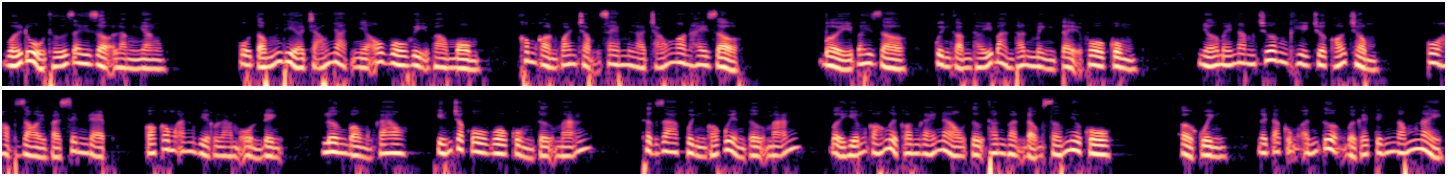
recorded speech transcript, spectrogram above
Với đủ thứ dây dợ lằng nhằng. Cụ Tống thì ở cháo nhạt nhẽo vô vị vào mồm, Không còn quan trọng xem là cháo ngon hay dở. Bởi bây giờ, Quỳnh cảm thấy bản thân mình tệ vô cùng. Nhớ mấy năm trước khi chưa có chồng, Cô học giỏi và xinh đẹp, Có công ăn việc làm ổn định, Lương bổng cao, Khiến cho cô vô cùng tự mãn. Thực ra Quỳnh có quyền tự mãn, Bởi hiếm có người con gái nào tự thân vận động sớm như cô. Ở Quỳnh, Người ta cũng ấn tượng bởi cái tính nóng này,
